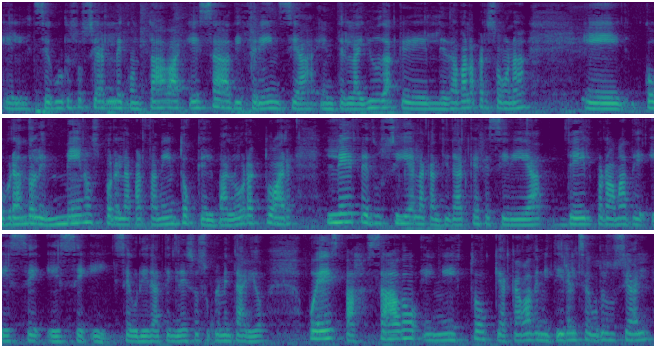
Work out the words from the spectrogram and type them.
el Seguro Social le contaba esa diferencia entre la ayuda que le daba la persona eh, cobrándole menos por el apartamento que el valor actual, le reducía la cantidad que recibía del programa de SSI, Seguridad de Ingresos Suplementario. Pues basado en esto que acaba de emitir el Seguro Social,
